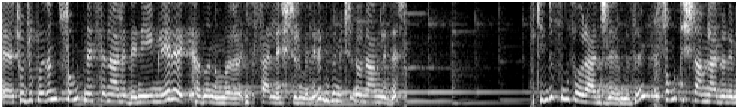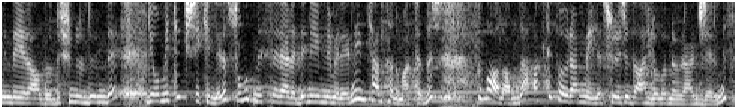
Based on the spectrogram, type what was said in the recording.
e, çocukların somut nesnelerle deneyimleyerek kazanımları içselleştirmeleri bizim için önemlidir. Öğrencilerimizin somut işlemler döneminde yer aldığı düşünüldüğünde geometrik şekilleri somut nesnelerle deneyimlemelerine imkan tanımaktadır. Bu bağlamda aktif öğrenme ile sürece dahil olan öğrencilerimiz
